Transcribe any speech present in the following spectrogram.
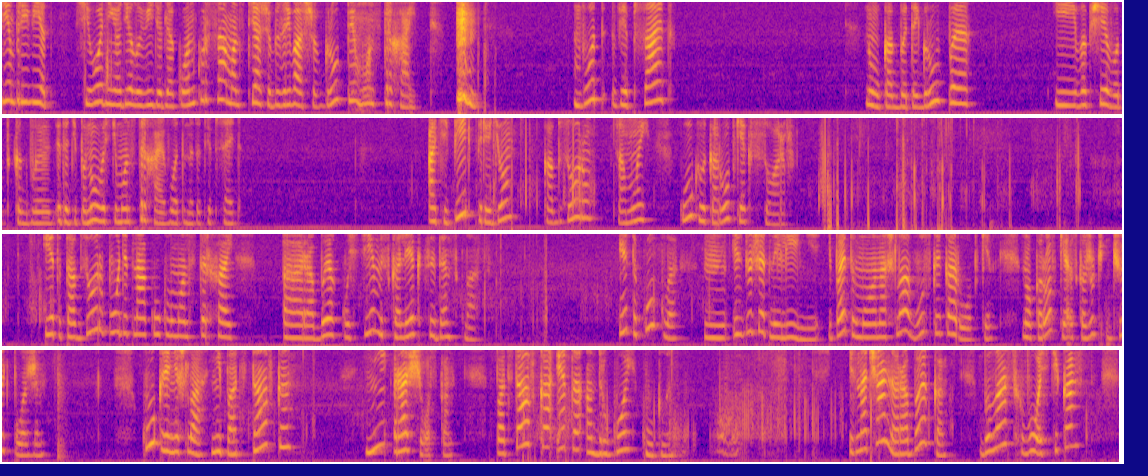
Всем привет! Сегодня я делаю видео для конкурса «Монстряш обозреваша» в группе Monster High. вот веб-сайт, ну, как бы этой группы. И вообще, вот, как бы, это типа новости Monster High. Вот он, этот веб-сайт. А теперь перейдем к обзору самой куклы, коробки, аксессуаров. Этот обзор будет на куклу Monster High Рабекку Steam из коллекции Dance Class. Эта кукла из бюджетной линии, и поэтому она шла в узкой коробке. Но о коробке я расскажу чуть позже. Кукле не шла ни подставка, ни расческа. Подставка это от другой куклы. Изначально Рабекка была с хвостиком,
